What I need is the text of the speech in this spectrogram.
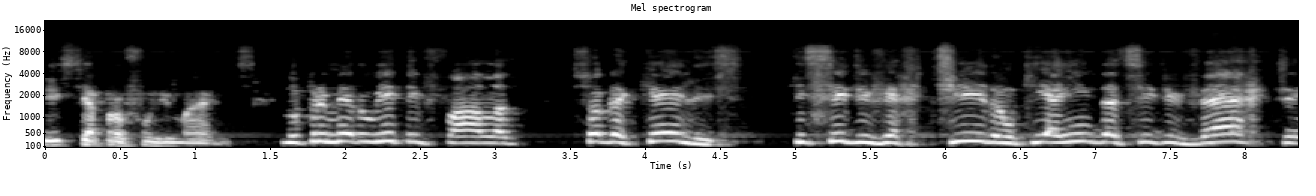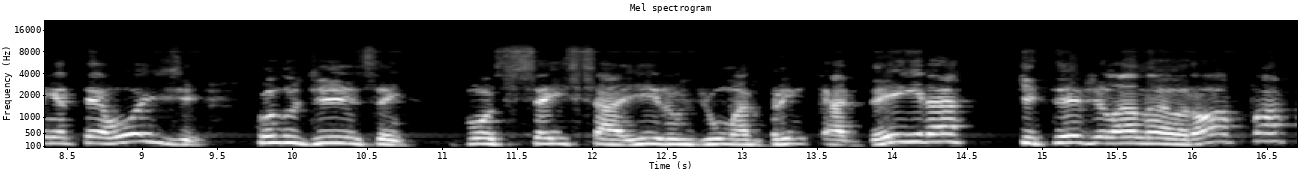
e se aprofunde mais. No primeiro item fala sobre aqueles que se divertiram, que ainda se divertem até hoje, quando dizem: vocês saíram de uma brincadeira que teve lá na Europa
